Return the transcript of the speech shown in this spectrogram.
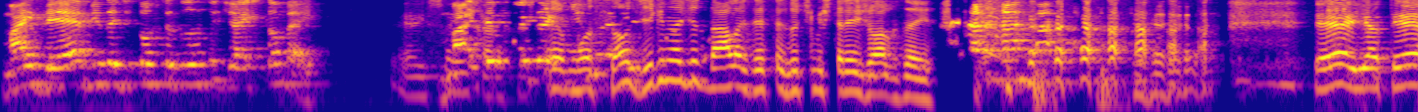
mas é a vida de torcedor do Jazz também. É isso aí. Mas depois daquilo, Emoção né? digna de Dallas esses últimos três jogos aí. é, e até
